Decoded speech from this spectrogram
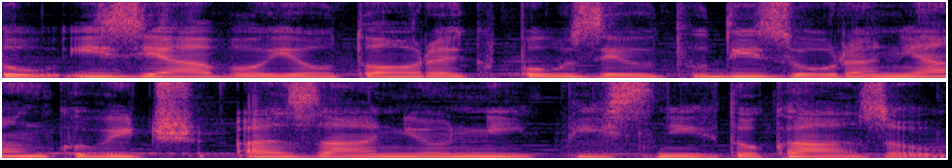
To izjavo je v torek povzel tudi Zoran Jankovič, a za njo ni pisnih dokazov.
